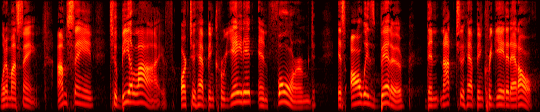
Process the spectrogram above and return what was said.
What am I saying? I'm saying to be alive or to have been created and formed is always better than not to have been created at all.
